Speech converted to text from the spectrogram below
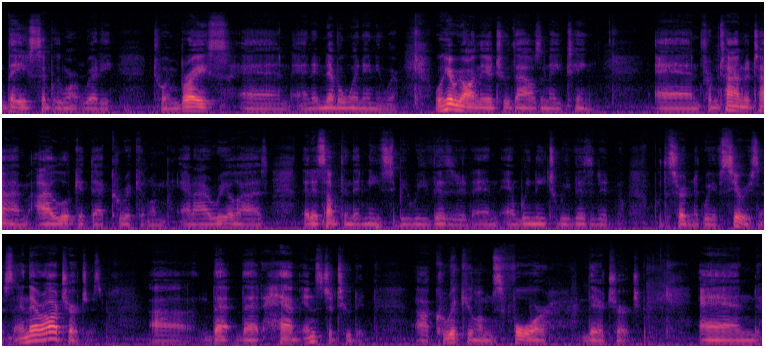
they simply weren't ready to embrace, and, and it never went anywhere. Well, here we are in the year 2018. And from time to time, I look at that curriculum and I realize that it's something that needs to be revisited, and, and we need to revisit it with a certain degree of seriousness. And there are churches uh, that, that have instituted uh, curriculums for their church, and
